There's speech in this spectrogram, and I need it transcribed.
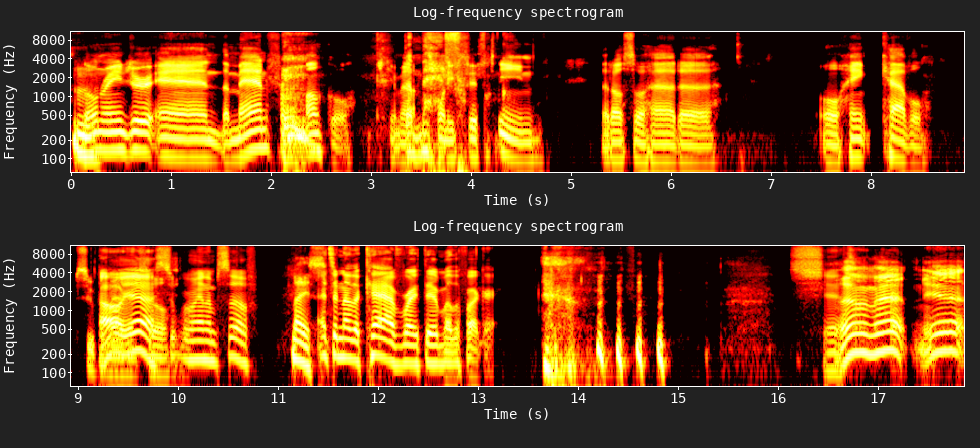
Hmm. Lone Ranger and The Man from Uncle came The out in 2015. That also had uh, oh Hank Cavill, Superman. Oh yeah, himself. Superman himself. Nice. That's another Cav right there, motherfucker. Shit. Other than that, yeah.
